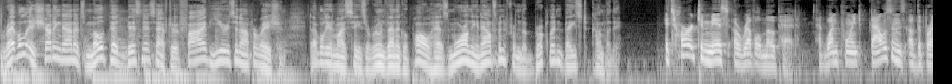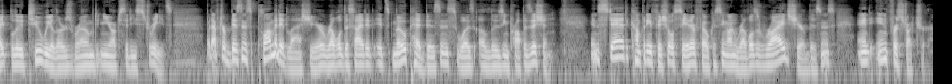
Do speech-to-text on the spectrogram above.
Revel is shutting down its moped business after five years in operation. WNYC's Arun Venugopal has more on the announcement from the Brooklyn based company. It's hard to miss a Revel moped. At one point, thousands of the bright blue two wheelers roamed New York City streets. But after business plummeted last year, Revel decided its moped business was a losing proposition. Instead, company officials say they're focusing on Revel's rideshare business and infrastructure,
